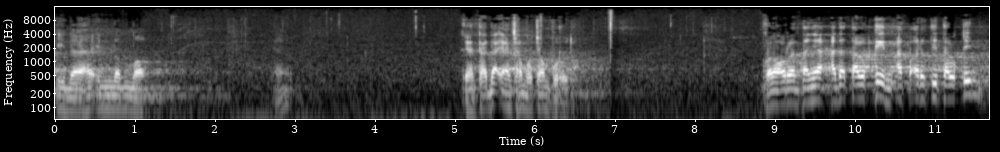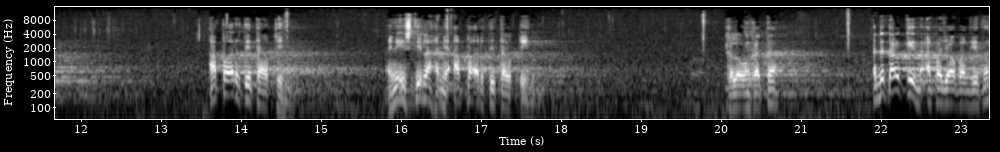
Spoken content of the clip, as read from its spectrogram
ilaha illallah. Ya. Yang tak ada yang campur-campur tu. Kalau orang tanya ada talqin, apa arti talqin? Apa arti talqin? Ini istilahnya apa arti talqin? Kalau orang kata ada talqin, apa jawaban kita?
